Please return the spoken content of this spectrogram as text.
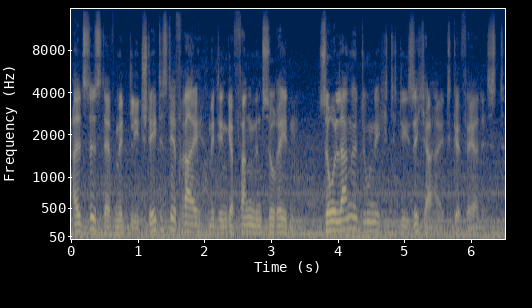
Als SysDev-Mitglied steht es dir frei, mit den Gefangenen zu reden, solange du nicht die Sicherheit gefährdest.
